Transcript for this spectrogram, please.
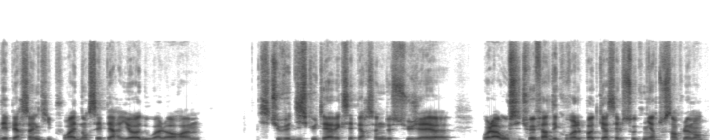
des personnes qui pourraient être dans ces périodes ou alors si tu veux discuter avec ces personnes de ce sujet. voilà, ou si tu veux faire découvrir le podcast et le soutenir tout simplement.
